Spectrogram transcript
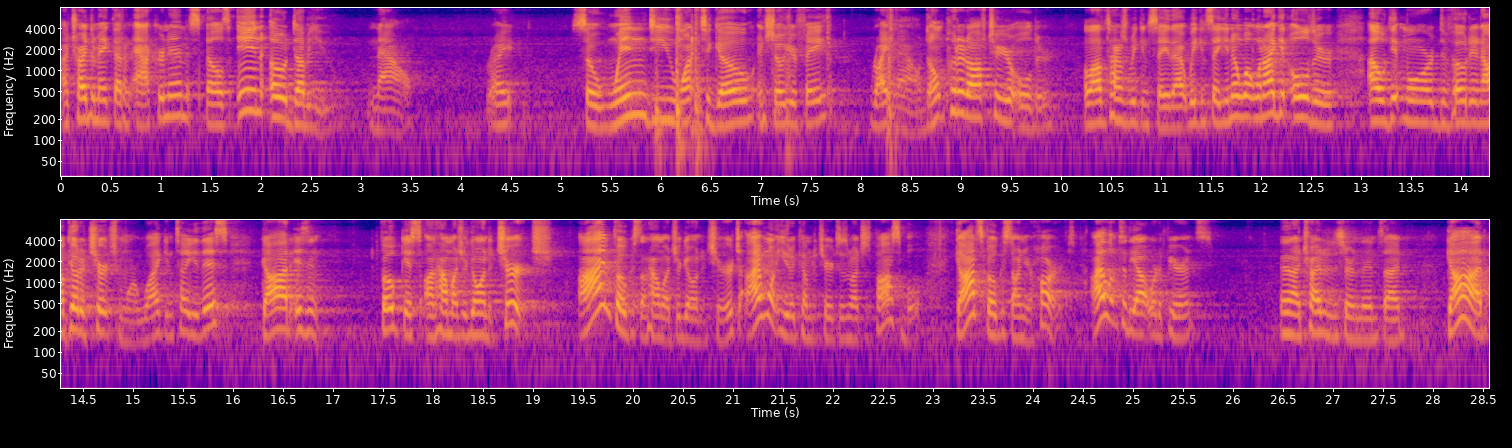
I tried to make that an acronym. It spells N O W now, right? So when do you want to go and show your faith? Right now. Don't put it off till you're older. A lot of times we can say that. We can say, you know what, when I get older, I'll get more devoted and I'll go to church more. Well, I can tell you this God isn't focused on how much you're going to church. I'm focused on how much you're going to church. I want you to come to church as much as possible. God's focused on your heart. I look to the outward appearance and I try to discern the inside. God,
